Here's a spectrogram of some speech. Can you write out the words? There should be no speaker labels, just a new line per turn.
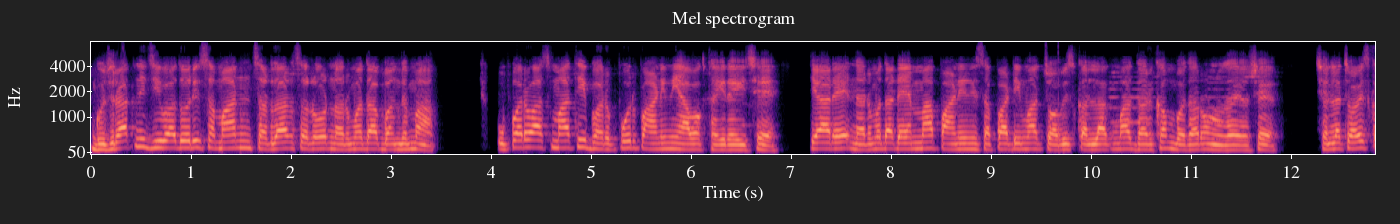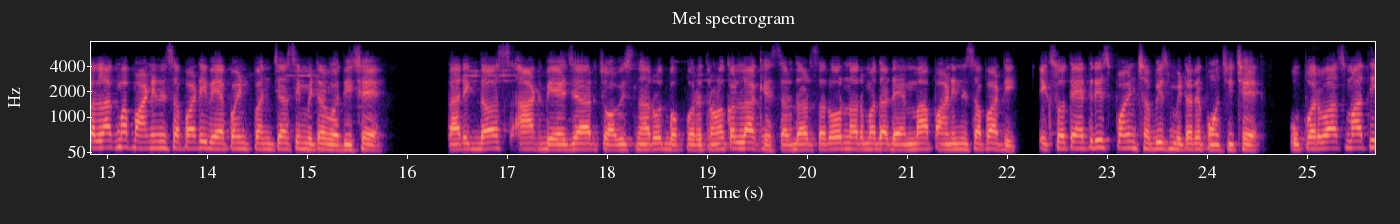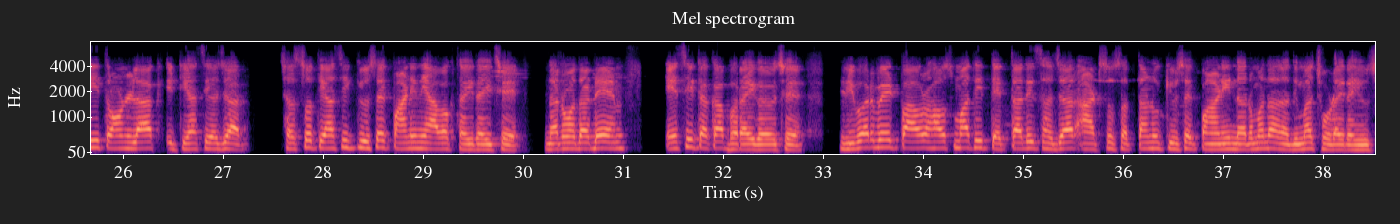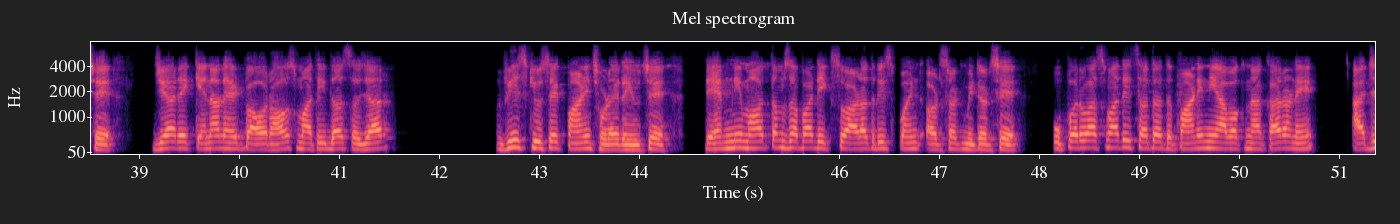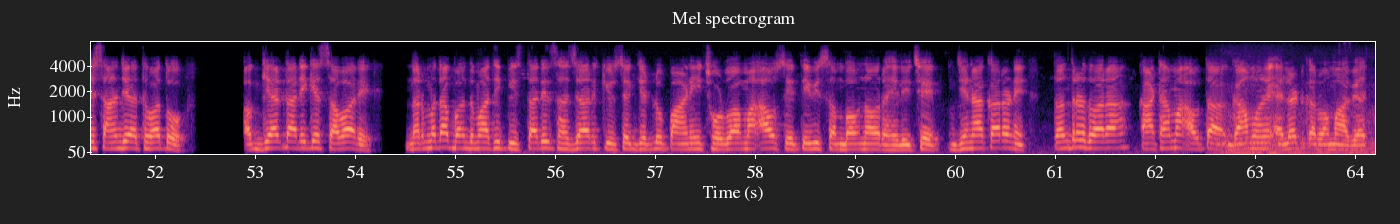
ગુજરાતની જીવાદોરી સમાન સરદાર સરોવર નર્મદા બંધમાં ઉપરવાસમાંથી ભરપૂર પાણીની આવક થઈ રહી છે. ત્યારે નર્મદા ડેમમાં પાણીની સપાટીમાં ચોવીસ કલાકમાં ધરખમ વધારો નોંધાયો છે. છેલ્લા ચોવીસ કલાકમાં પાણીની સપાટી બે પોઈન્ટ પંચ્યાસી મીટર વધી છે. તારીખ દસ આઠ બે હજાર ચોવીસના રોજ બપોરે ત્રણ કલાકે સરદાર સરોવર નર્મદા ડેમમાં પાણીની સપાટી એકસો તેત્રીસ પોઈન્ટ છવ્વીસ મીટરે પહોંચી છે. ઉપરવાસમાંથી ત્રણ લાખ ઇઠ્યાસી હજાર છસો ત્યાસી ક્યુસેક પાણીની આવક થઈ રહી છે. નર્મદા ડેમ એસી ટકા ભરાઈ ગયો છે. રિવરબેડ પાવર હાઉસમાંથી તેતાલીસ હજાર આઠસો સત્તાણું ક્યુસેક પાણી નર્મદા નદીમાં છોડાઈ રહ્યું છે. જ્યારે કેનાલ હેડ પાવર હાઉસમાંથી દસ હજાર વીસ ક્યુસેક પાણી છોડાઈ રહ્યું છે. ડેમની મહત્તમ સપાટી એકસો આડત્રીસ પોઈન્ટ અડસઠ મીટર છે. ઉપરવાસમાંથી સતત પાણીની આવકના કારણે આજે સાંજે અથવા તો અગિયાર તારીખે સવારે નર્મદા બંધમાંથી પિસ્તાલીસ હજાર ક્યુસેક જેટલું પાણી છોડવામાં આવશે તેવી સંભાવનાઓ રહેલી છે. જેના કારણે તંત્ર દ્વારા કાંઠામાં આવતા ગામોને એલર્ટ કરવામાં આવ્યા છે.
